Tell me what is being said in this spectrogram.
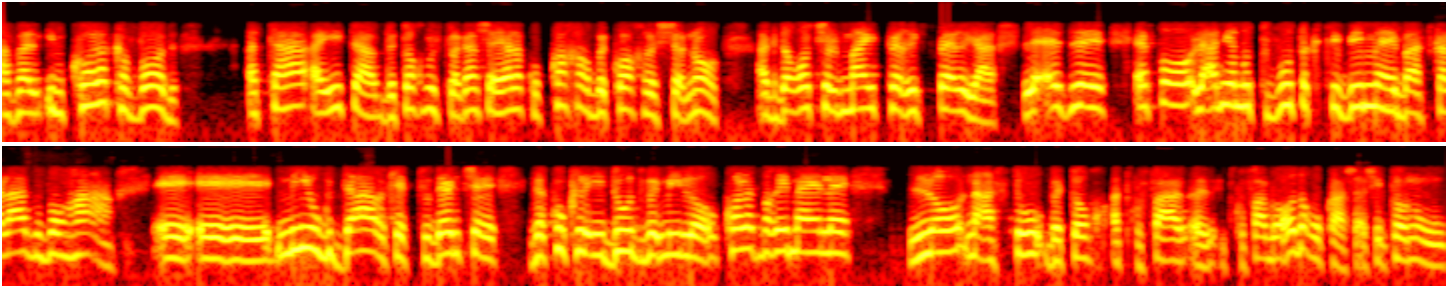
אבל עם כל הכבוד, אתה היית בתוך מפלגה שהיה לה כל כך הרבה כוח לשנות, הגדרות של מהי פריפריה, לאיזה, איפה, לאן ינותבו תקציבים אה, בהשכלה הגבוהה, אה, מי יוגדר כסטודנט שזקוק לעידוד ומי לא, כל הדברים האלה לא נעשו בתוך התקופה, תקופה מאוד ארוכה שהשלטון הוא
